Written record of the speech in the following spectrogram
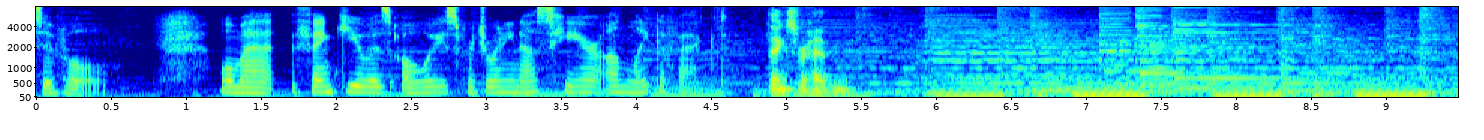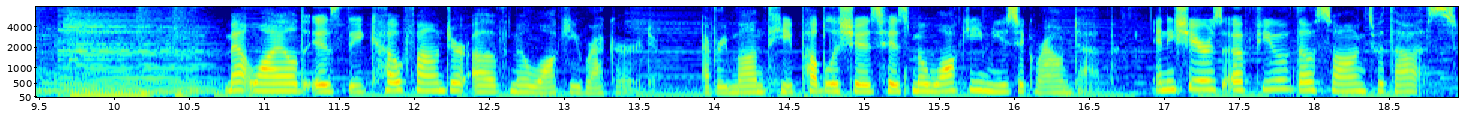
Civil. Well, Matt, thank you as always for joining us here on Lake Effect. Thanks for having me. Matt Wild is the co founder of Milwaukee Record. Every month, he publishes his Milwaukee Music Roundup, and he shares a few of those songs with us.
